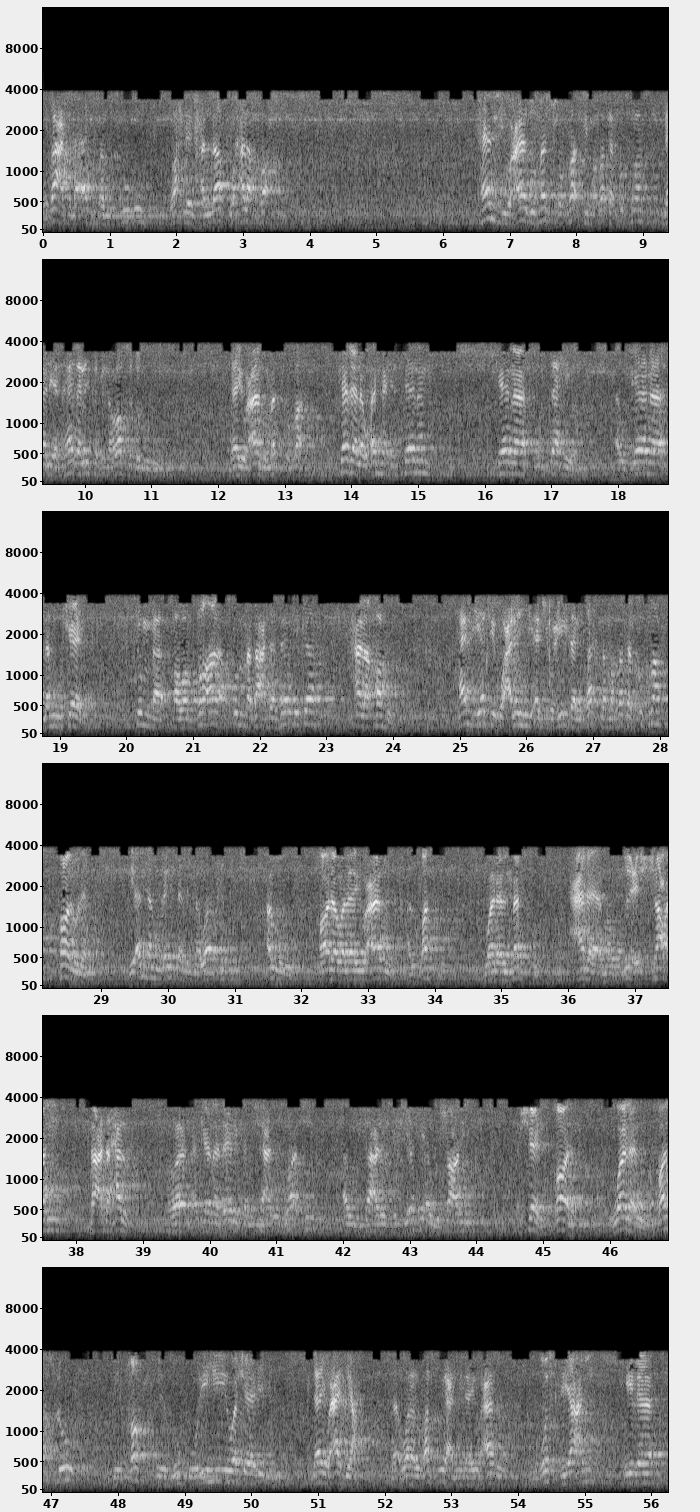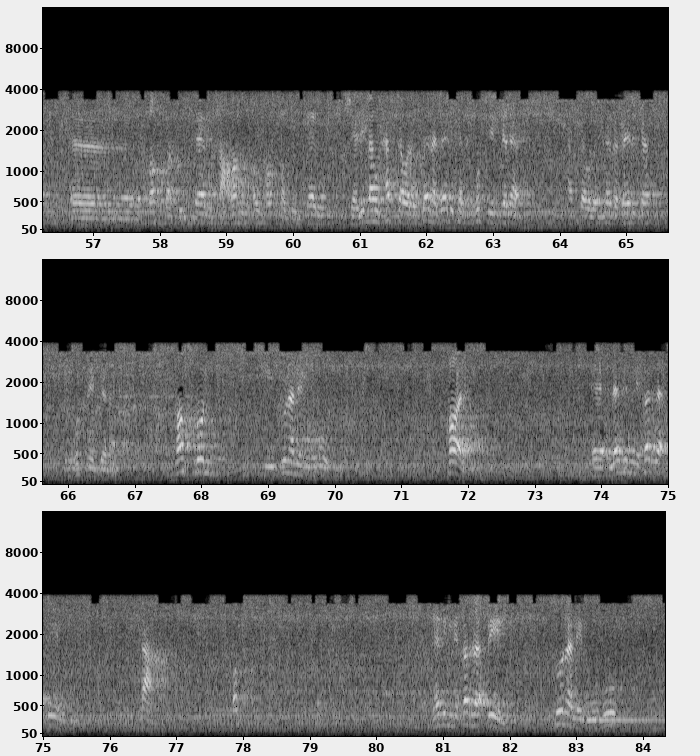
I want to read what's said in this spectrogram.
وبعد ما أكمل وضوءه راح للحلاق وحلق رأسه. هل يعاد مسح الرأس مرة أخرى؟ لا لأن هذا ليس من نواقض الوضوء لا يعاد مسح الرأس كذا لو أن إنسانا كان منتهيا أو كان له شارب ثم توضأ ثم بعد ذلك حلقه هل يجب عليه أن يعيد الغسل مرة أخرى؟ قالوا لا لأنه ليس من نواقض الوضوء قال ولا يعاد الغسل ولا المسح على موضع الشعر بعد حلق سواء كان ذلك لشعر الرأس أو لشعر اللحية أو لشعر الشارب. قال ولا الغسل بقص ظهوره وشاربه. لا يعاد يعني لا ولا الغسل يعني لا يعاد الغسل يعني إذا قص الإنسان شعره أو قص الإنسان شاربه حتى ولو كان ذلك من غسل الجناب. حتى ولو كان ذلك من غسل الجناب. فصل في سنن الوضوء. قال آه لازم نفرق بين نعم. لازم نفرق بين سنن الوضوء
